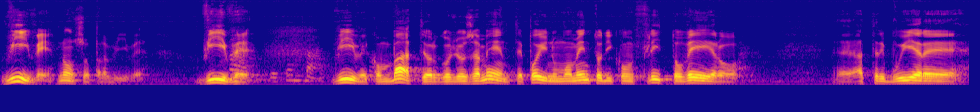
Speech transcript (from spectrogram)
vive, non sopravvive, vive, vive, combatte orgogliosamente, poi in un momento di conflitto vero eh, attribuire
